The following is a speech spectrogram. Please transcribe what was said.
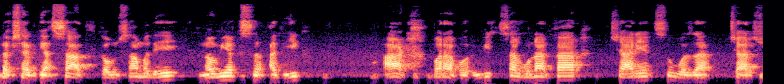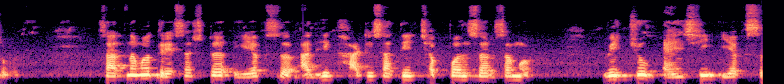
लक्षात घ्या सात कंसामध्ये नऊ एक्स अधिक आठ बराबर वीसचा गुणाकार चार एक्स वजा चार सोबत. सात नंबर त्रेसष्ट यक्स अधिक हाटीसाती छप्पन सर समोर. वीस चूक ऐंशी यक्स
